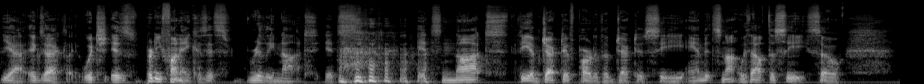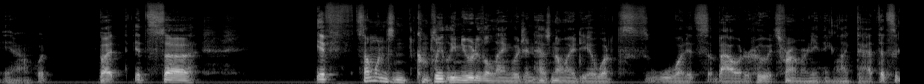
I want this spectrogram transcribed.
Yeah, exactly. Which is pretty funny because it's really not. It's it's not the objective part of Objective C, and it's not without the C. So, you know what? But it's uh, if someone's completely new to the language and has no idea what's what it's about or who it's from or anything like that, that's a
